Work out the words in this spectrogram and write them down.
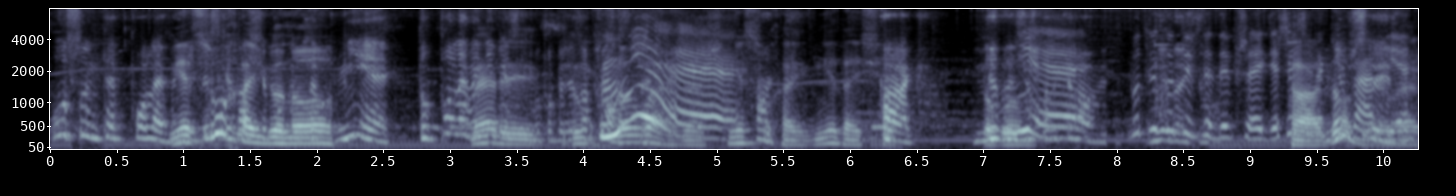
Usuń te po lewej. Nie niebieskie słuchaj go, no. Nie, to po lewej niebieskie, Mary, bo to będzie zrób za co prosto. uważasz. Nie słuchaj, nie daj się. Tak. Nie się Nie. Bo Nie tylko ty wtedy przejdziesz, ja się Tak, tak nie bawię.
